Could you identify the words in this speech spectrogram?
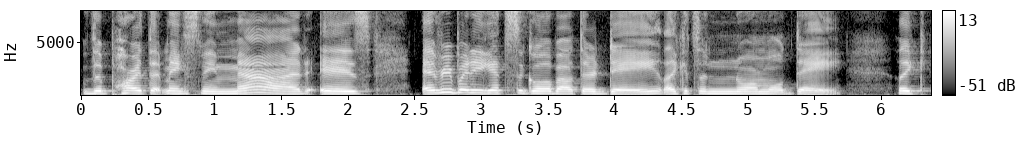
the part that makes me mad is everybody gets to go about their day like it's a normal day. Like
